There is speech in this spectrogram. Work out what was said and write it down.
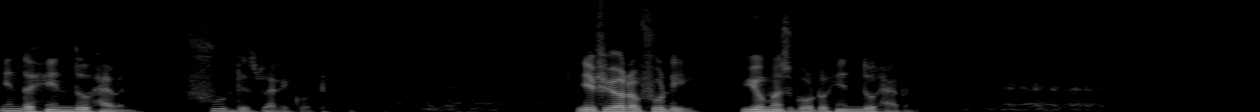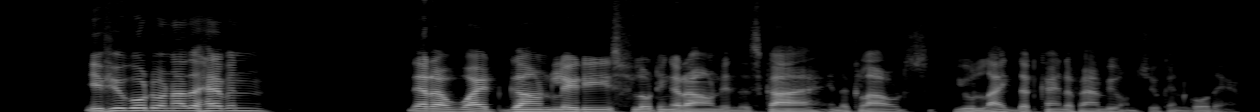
In the Hindu heaven, food is very good. If you're a foodie, you must go to Hindu heaven. If you go to another heaven, there are white gowned ladies floating around in the sky, in the clouds. You like that kind of ambience, you can go there.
